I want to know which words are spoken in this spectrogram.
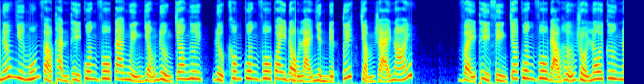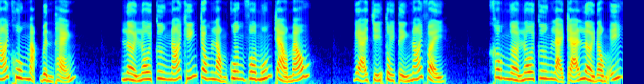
Nếu như muốn vào thành thì quân vô ta nguyện dẫn đường cho ngươi, được không quân vô quay đầu lại nhìn địch tuyết chậm rãi nói. Vậy thì phiền cho quân vô đạo hữu rồi lôi cương nói khuôn mặt bình thản. Lời lôi cương nói khiến trong lòng quân vô muốn trào máu. Gã chỉ tùy tiện nói vậy. Không ngờ lôi cương lại trả lời đồng ý.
